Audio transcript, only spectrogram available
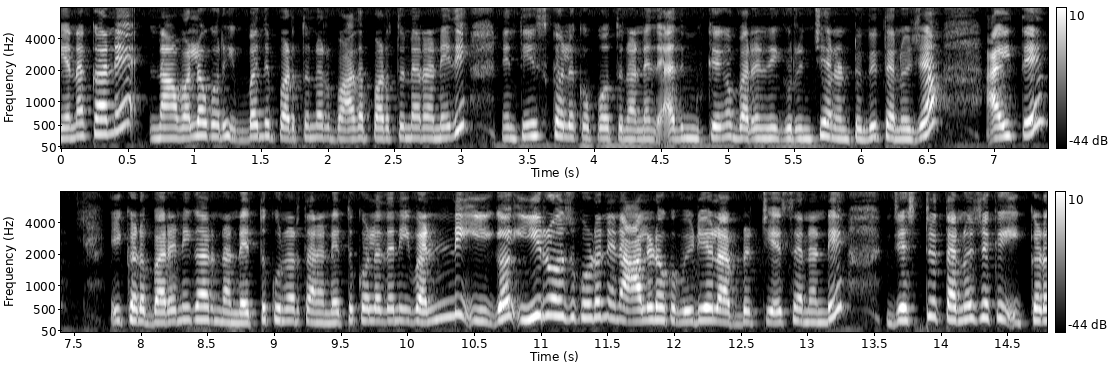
వెనకనే నా వల్ల ఒకరు ఇబ్బంది పడుతున్నారు బాధపడుతున్నారు అనేది నేను తీసుకోలేకపోతున్నాను అనేది అది ముఖ్యంగా భరణి గురించి అని అంటుంది తనుజ. అయితే ఇక్కడ భరణి గారు నన్ను ఎత్తుకున్నారు తనని ఎత్తుకోలేదని ఇవన్నీ ఈగ. ఈ రోజు కూడా నేను ఆల్రెడీ ఒక వీడియోలో అప్డేట్ చేశానండి. జస్ట్ తనుజకి ఇక్కడ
